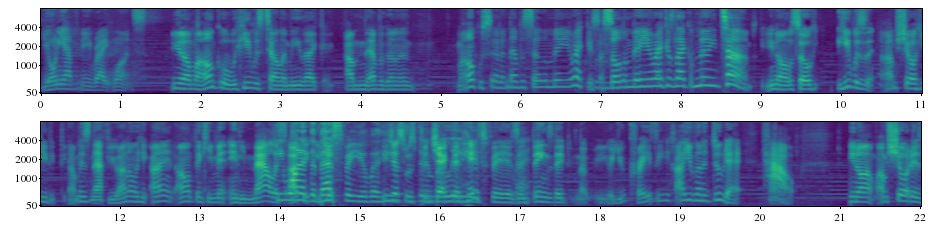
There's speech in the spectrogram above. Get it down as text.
you only have to be right once. You know, my uncle, he was telling me, like, I'm never gonna. My uncle said I never sell a million records. Mm-hmm. I sold a million records like a million times. You know, so he was. I'm sure he. I'm his nephew. I know. He. I. I don't think he meant any malice. He wanted the best just, for you, but he, he just was projecting believe. his fears right. and things that. Are you crazy? How are you gonna do that? How? You know, I'm, I'm sure there's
